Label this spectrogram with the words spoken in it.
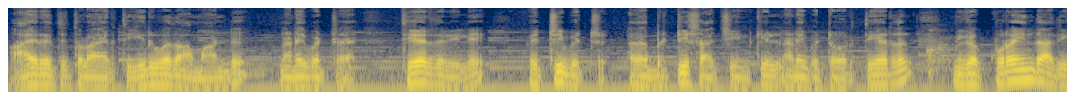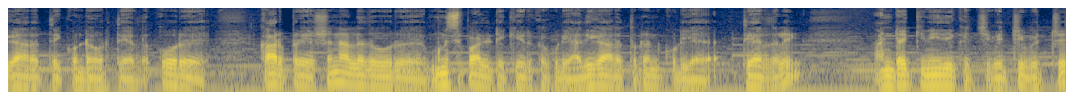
ஆயிரத்தி தொள்ளாயிரத்தி இருபதாம் ஆண்டு நடைபெற்ற தேர்தலிலே வெற்றி பெற்று அதாவது பிரிட்டிஷ் ஆட்சியின் கீழ் நடைபெற்ற ஒரு தேர்தல் மிக குறைந்த அதிகாரத்தை கொண்ட ஒரு தேர்தல். ஒரு கார்ப்பரேஷன் அல்லது ஒரு முனிசிபாலிட்டிக்கு இருக்கக்கூடிய அதிகாரத்துடன் கூடிய தேர்தலில் அன்றைக்கு நீதி கட்சி வெற்றி பெற்று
